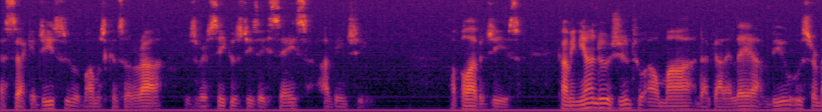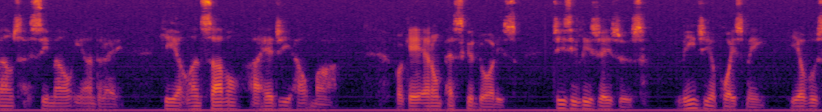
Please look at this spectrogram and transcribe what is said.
Acerca disso, vamos considerar os versículos 16 a 20. A palavra diz: Caminhando junto ao mar da Galileia, viu os irmãos Simão e André, que lançavam a rede ao mar, porque eram pescadores. Diz-lhes Jesus: Vinde após mim, e eu vos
